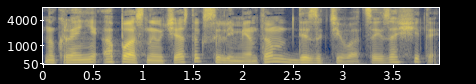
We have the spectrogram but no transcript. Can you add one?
но крайне опасный участок с элементом дезактивации защиты.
